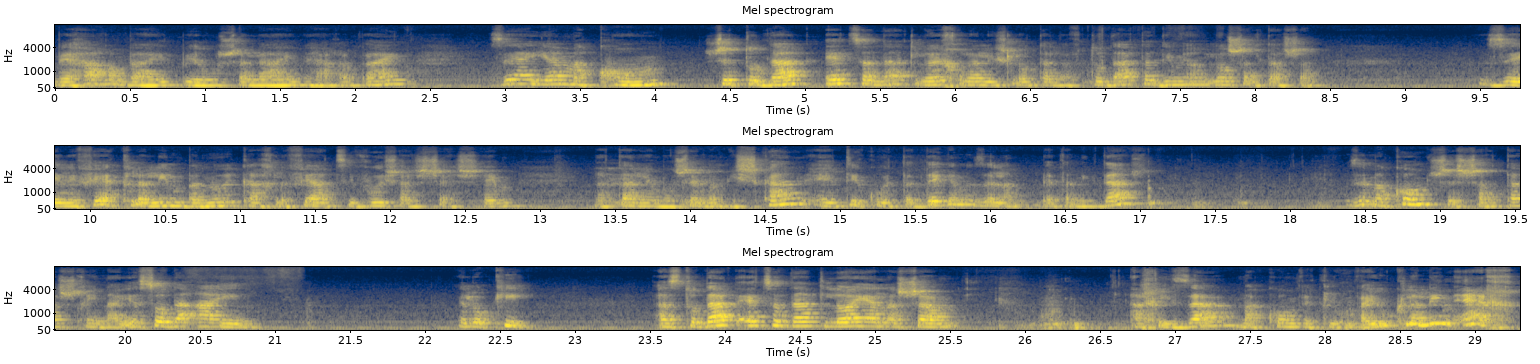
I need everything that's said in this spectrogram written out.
בהר הבית בירושלים, בהר הבית, זה היה מקום שתודעת עץ הדת לא יכולה לשלוט עליו. תודעת הדמיון לא שלטה שם. זה לפי הכללים בנוי כך, לפי הציווי שהשם נתן למשה במשכן, העתיקו את הדגם הזה לבית המקדש. זה מקום ששרתה שכינה, יסוד העין, אלוקי. אז תודעת עץ הדת לא היה לה שם אחיזה, מקום וכלום. והיו כללים איך.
